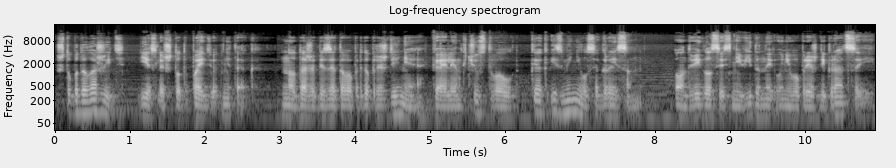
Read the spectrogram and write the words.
чтобы доложить, если что-то пойдет не так. Но даже без этого предупреждения Кайленг чувствовал, как изменился Грейсон – он двигался с невиданной у него прежде грацией.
